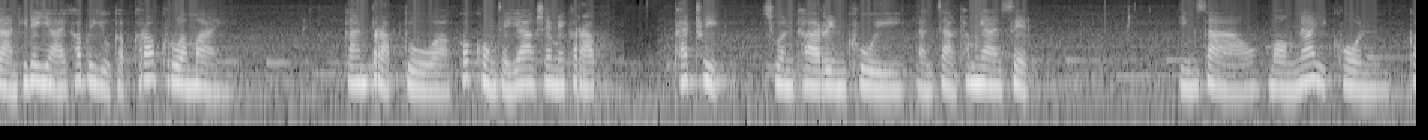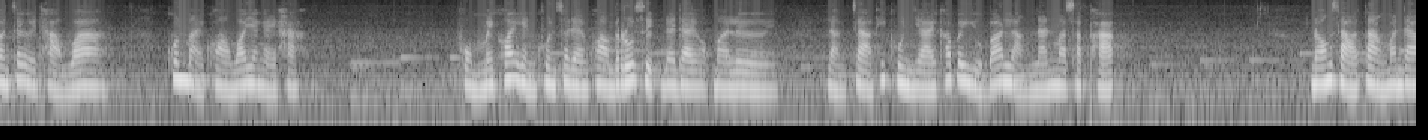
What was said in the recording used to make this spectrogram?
การที่ได้ย้ายเข้าไปอยู่กับครอบครัวใหม่ การปรับตัวก็คงจะยากใช่ไหมครับ แพทริกชวนคารินคุยหลังจากทำงานเสร็จ หญิงสาวมองหน้าอีกคน ก่อนจะเอ่ยถามว่า คุณหมายความว่ายังไงคะ ผมไม่ค่อยเห็นคุณแสดงความรู้สึกใด ๆ ออกมาเลย หลังจากที่คุณย้ายเข้าไปอยู่บ้านหลังนั้นมาสักพัก น้องสาวต่างมันดา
